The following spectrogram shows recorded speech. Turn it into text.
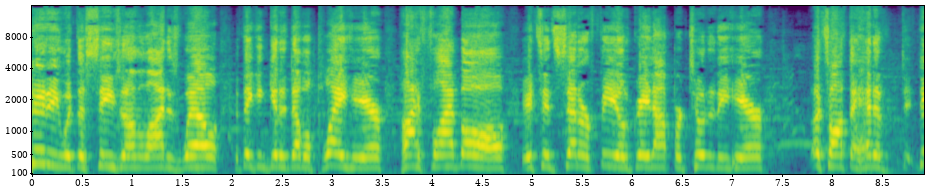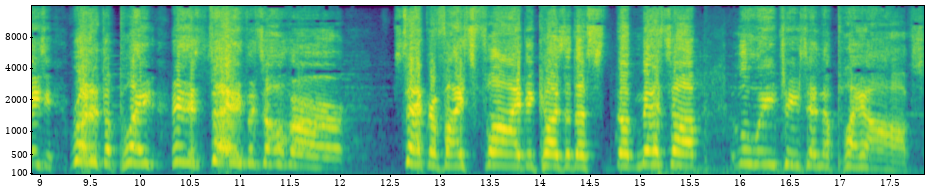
Diddy with the season on the line as well. If they can get a double play here, high fly ball. It's in center field. Great opportunity here. It's off the head of Daisy. Run at the plate. It is safe. It's over. Sacrifice fly because of the, the mess up. Luigi's in the playoffs.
